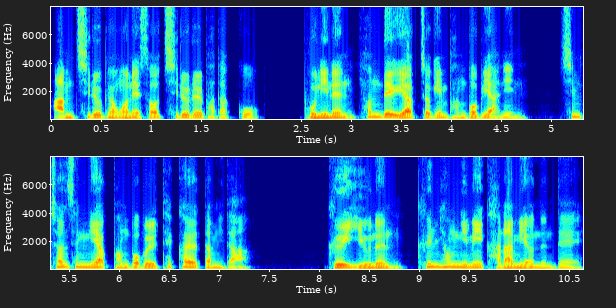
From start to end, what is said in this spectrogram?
암치료병원에서 치료를 받았고 본인은 현대의학적인 방법이 아닌 심천생리학 방법을 택하였답니다. 그 이유는 큰 형님이 간암이었는데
